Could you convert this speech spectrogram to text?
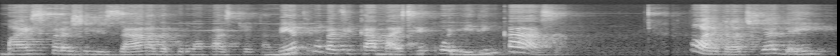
mais fragilizada por uma fase de tratamento, ela vai ficar mais recolhida em casa. Na hora que ela estiver bem,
